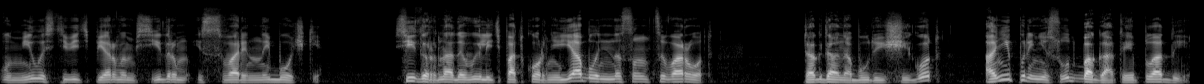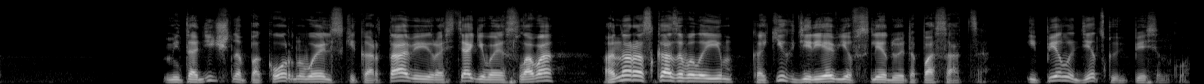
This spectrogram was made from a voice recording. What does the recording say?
умилостивить первым сидром из сваренной бочки. Сидр надо вылить под корни яблонь на солнцеворот. Тогда на будущий год они принесут богатые плоды. Методично по-корнуэльски картаве и растягивая слова, она рассказывала им, каких деревьев следует опасаться, и пела детскую песенку.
